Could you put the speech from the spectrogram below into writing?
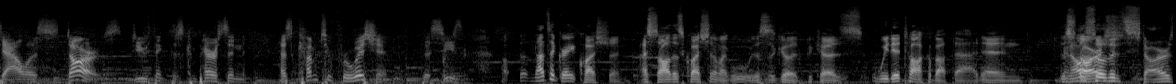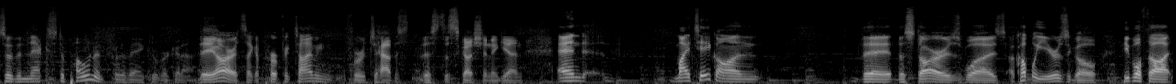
Dallas Stars. Do you think this comparison has come to fruition this season? Uh, That's a great question. I saw this question. I'm like, ooh, this is good because we did talk about that, and the and stars. also, the Stars are the next opponent for the Vancouver Canucks. They are. It's like a perfect timing for to have this, this discussion again. And my take on the the Stars was a couple years ago. People thought,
